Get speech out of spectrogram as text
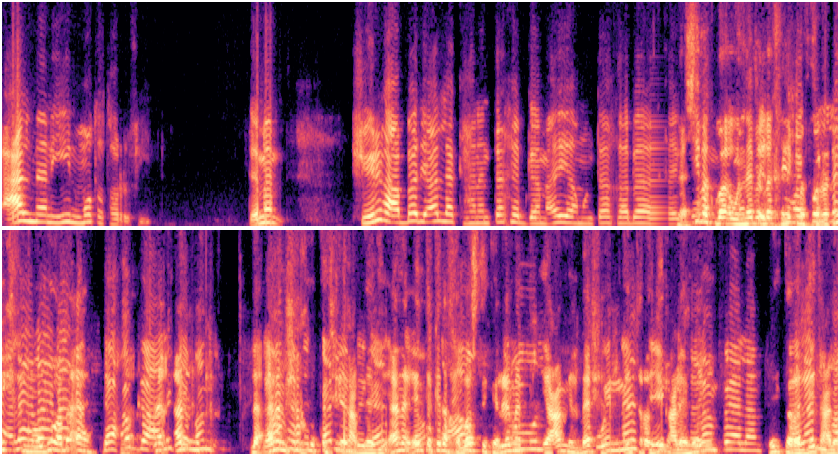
علمانيين متطرفين. تمام؟ شريف عبادي قال لك هننتخب جمعية منتخبة. لا سيبك بقى والنبي الله يخليك ما تفرجنيش في الموضوع بقى. ده حجة عليك يا فندم. لا أنا مش هاخد تشريف عبادي أنا أنت كده خلصت كلامك يا عم الباشا. والناس انت رديت على هاني. فعلا. أنت رديت على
